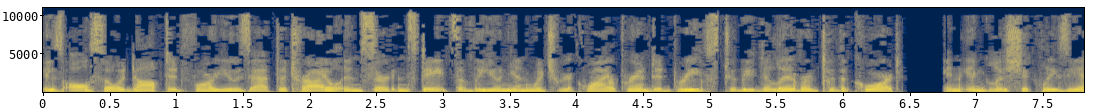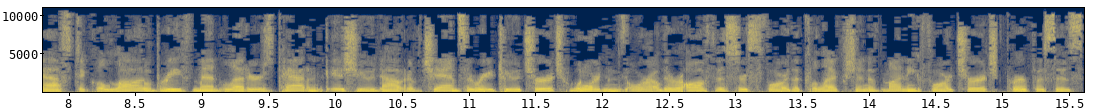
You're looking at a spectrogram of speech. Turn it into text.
is also adopted for use at the trial in certain states of the Union which require printed briefs to be delivered to the court. In English ecclesiastical law a brief meant letters patent issued out of chancery to church wardens or other officers for the collection of money for church purposes.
